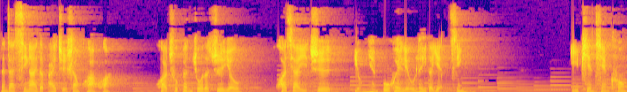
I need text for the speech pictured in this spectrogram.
能在心爱的白纸上画画，画出笨拙的自由，画下一只永远不会流泪的眼睛。一片天空，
